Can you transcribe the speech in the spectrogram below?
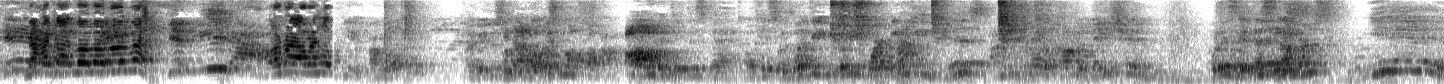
here. Nah, I got look, look, look, look. Get me out. All right, all right, hold on. I'm open. Like, we You're something. not Oh, open. motherfucker. I'm Oh. gonna get this back. Okay, so what do you what are you working I need this. I need to know the combination. What is it? That's numbers? Yeah.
